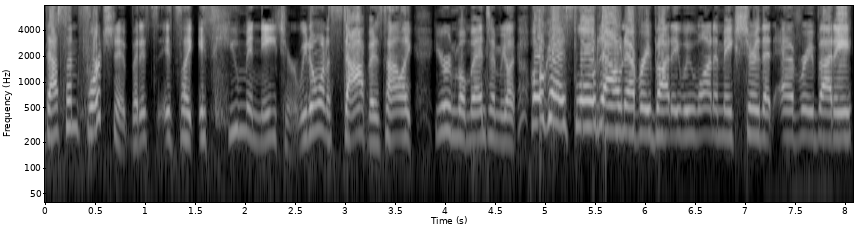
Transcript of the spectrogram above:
that's unfortunate, but it's, it's like, it's human nature. We don't want to stop it. It's not like you're in momentum. You're like, okay, slow down everybody. We want to make sure that everybody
